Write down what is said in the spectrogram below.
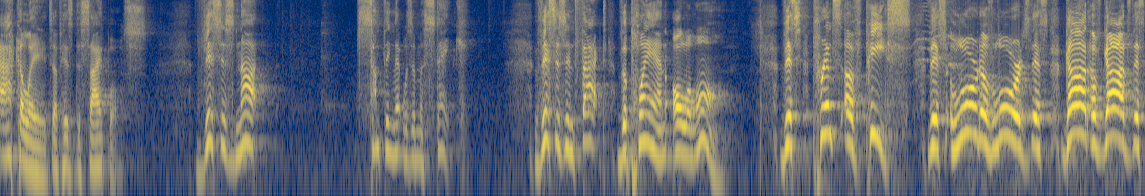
accolades of his disciples, this is not something that was a mistake. This is, in fact, the plan all along. This Prince of Peace, this Lord of Lords, this God of Gods, this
